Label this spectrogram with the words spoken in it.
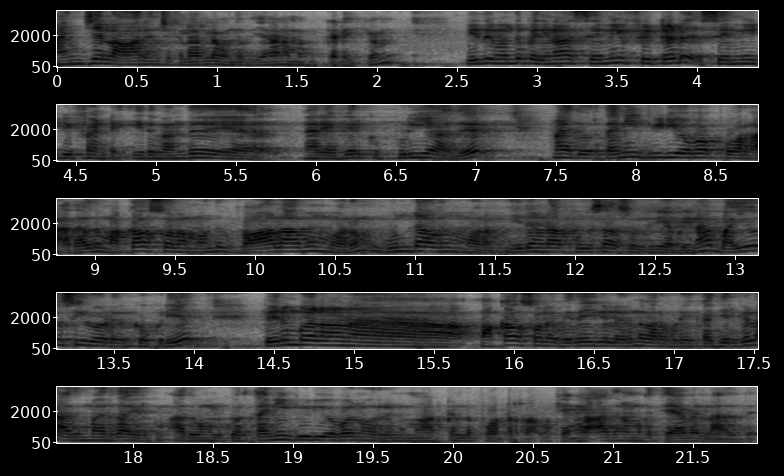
மஞ்சள் ஆரஞ்சு கலரில் வந்து பார்த்திங்கன்னா நமக்கு கிடைக்கும். இது வந்து பார்த்திங்கன்னா செமி ஃபிட்டடு செமி டிஃபெண்ட் இது வந்து நிறைய பேருக்கு புரியாது. நான் இது ஒரு தனி வீடியோவாக போடுறேன். அதாவது மக்காசோளம் வந்து வாலாவும் வரும் குண்டாவும் வரும். இதனடா புதுசாக சொல்கிறீங்க அப்படின்னா பயோசீலோடு இருக்கக்கூடிய பெரும்பாலான மக்காசோள விதைகள்லேருந்து வரக்கூடிய கதிர்கள் அது மாதிரி தான் இருக்கும். அது உங்களுக்கு ஒரு தனி வீடியோவாக இன்னும் ஒரு ரெண்டு நாட்களில் போட்டுறோம் ஓகேங்களா? அது நமக்கு தேவையில்லாதது.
